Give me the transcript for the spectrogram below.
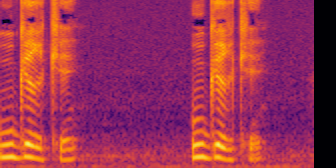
Ugerke, Ugerke.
